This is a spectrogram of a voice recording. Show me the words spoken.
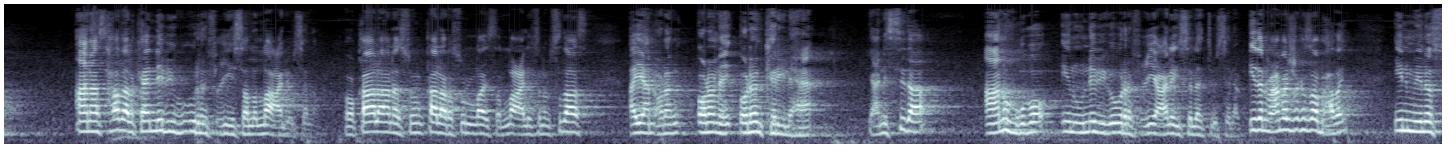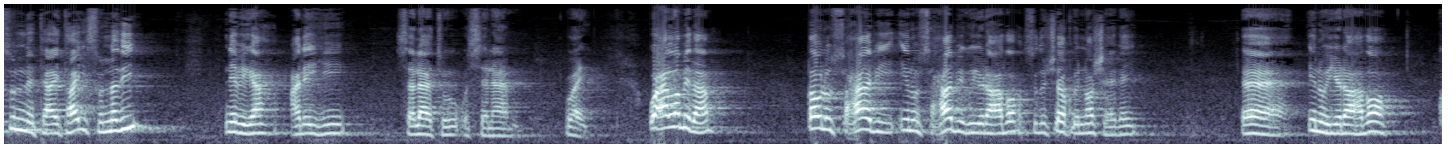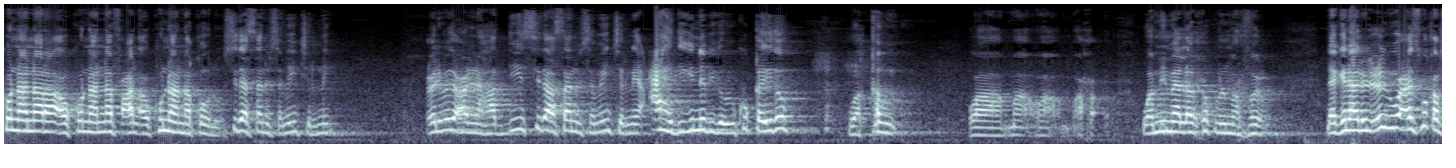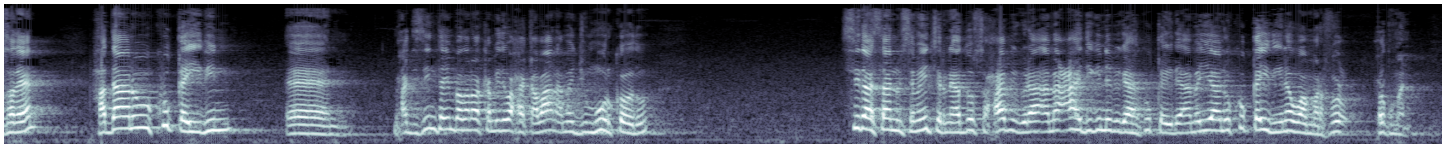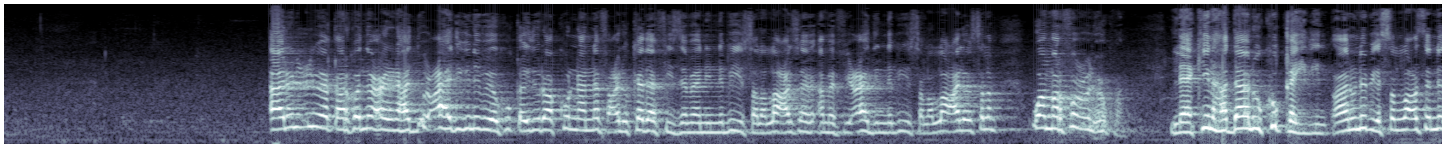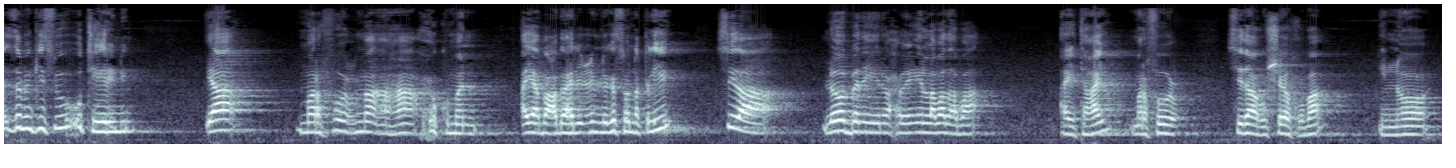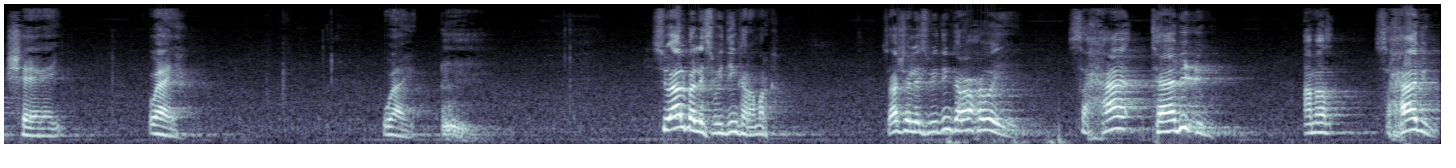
anas hadalkaa nebigu u rafciyey sala allahu alayh wasalam oo qaala anasun qaala rasuulu llahi sala allah alay waslam sidaas ayaan odhan odhana odhan kari lahaa. Yani sida aanu hubo inuu nebiga u rafciyey calayhi salaatu wasalaam idan maxaa meesha ka soo baxday? In min asunati ay tahay sunnadii nebiga calayhi salaatu wasalaam waay waxaa la mid a qowl saxaabi inuu saxaabigu yidhaahdo siduu sheekhu inoo sheegay inuu yidhaahdo kunaa nara aw kunaa nafcal aw kunaa naqulu. Sidaasaanu samayn jirnay. Culimadu waxa dhan haddii sidaasaanu samayn jirnay cahdigii nebiga uu ku qaydo waa qawi waa ma waa mima lahu xukm marfuuc. Lakiin ahlulcilmigu waxay isku qabsadeen haddaanu ku qaydin muxadisiinta in badan oo kamidi waxay qabaan ama jumhuurkoodu sidaasaanu samayn jirnay hadduu saxaabigu idhaha ama cahdigii nebiga ha ku qayda ama yaanu ku qaydina waa marfuuc xukman. Ahlulcilmiga qaarkoodna waxay dhaheen hadduu cahdigii nebiga ku qaydu idhaha kunaa nafcalu kada fi zamani nabiyi sala allahu alay slam ama fi cahdi nabiyi sala allahu alayh wasalam waa marfuucun xukman. Laakiin haddaanu ku qaydin oo aanu nebiga sala alla alay slam zamankiisu u tiirinin yaa marfuuc ma aha xukman. Ayaa bacdu ahlicilmi laga soo naqliyey. Sidaa loo badanyana waxa wey in labadaba ay tahay marfuuc. Sidaa uu sheekuba inoo sheegay. Waaya waaya su'aal baa la isweydiin karaa marka. Su'aasha la isweydiin karaa waxa weeye saxaa taabicigu ama saxaabigu.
